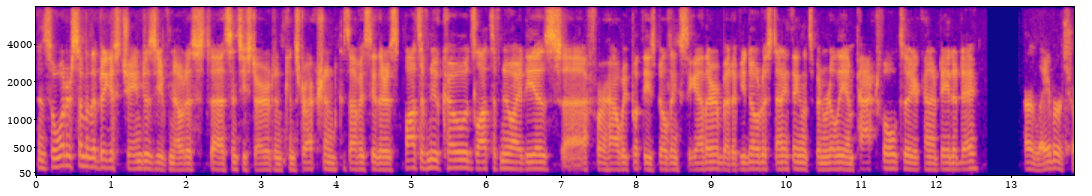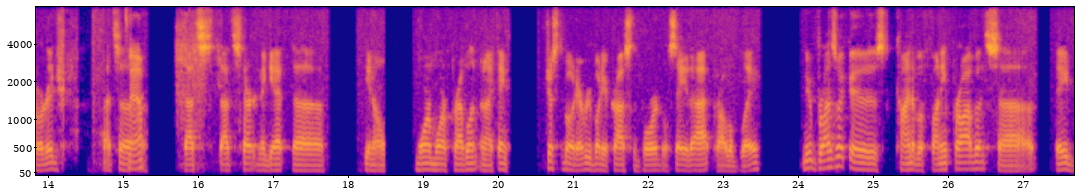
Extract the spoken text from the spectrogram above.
And so, what are some of the biggest changes you've noticed uh, since you started in construction? Because obviously, there's lots of new codes, lots of new ideas uh, for how we put these buildings together. But have you noticed anything that's been really impactful to your kind of day to day? Our labor shortage. That's a yeah. that's that's starting to get uh, you know more and more prevalent, and I think just about everybody across the board will say that probably. New Brunswick is kind of a funny province. Uh, they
